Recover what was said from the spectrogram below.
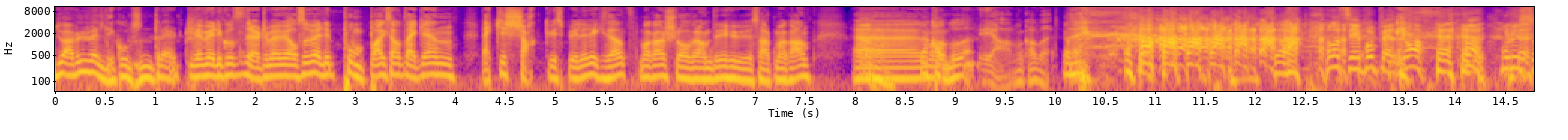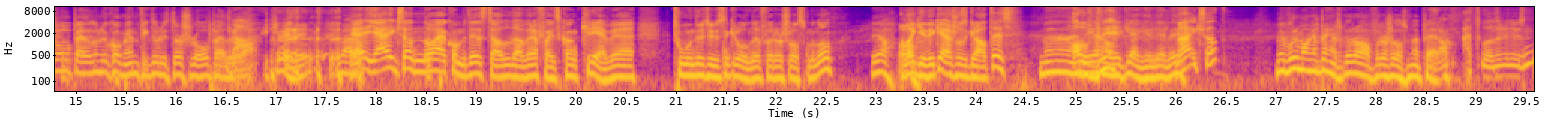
du er vel veldig konsentrert? Vi er veldig konsentrerte, men vi er også veldig pumpa. Ikke sant? Det, er ikke en, det er ikke sjakk vi spiller, ikke sant? Man kan slå hverandre i huet så hardt man kan. Eh, Ja, man, kan du det? Ja, man kan det. Og se på Pedro! Når du så Pedro når du kom inn, fikk du lyst til å slå Pedro? Ja, ikke veldig. Jeg, jeg, ikke sant? Nå er jeg kommet til et stadium der hvor jeg faktisk kan kreve 200 000 kroner for å slåss med noen. Ja. Og da gidder ikke jeg slåss gratis. Nei, nei, Aldri. det hadde ikke jeg giddet heller. Nei, ikke sant? Men hvor mange penger skal du ha for å slåss med Pera? 200 000.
